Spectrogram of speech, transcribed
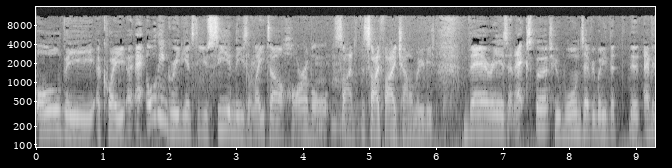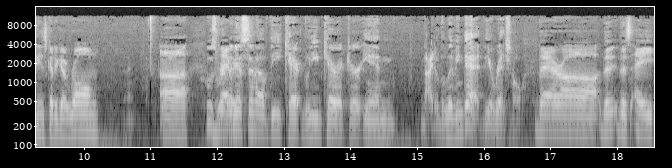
all the equa- uh, all the ingredients that you see in these later horrible Mm-hmm. sci- sci-fi channel movies. There is an expert who warns everybody that, that everything's going to go wrong. Uh, Who's there is- reminiscent of the lead character in Night of the Living Dead, the original. There are there, there's a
